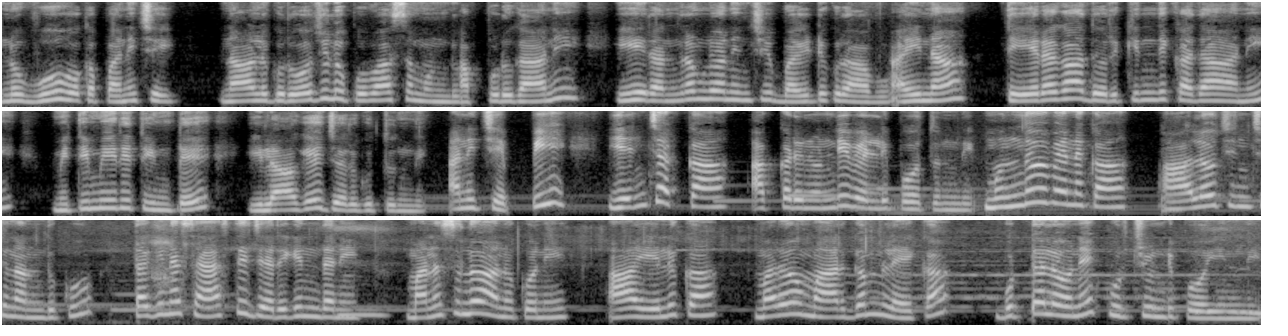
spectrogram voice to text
నువ్వు ఒక పని చెయ్యి. నాలుగు రోజులు ఉపవాసం ఉండు అప్పుడు గాని ఈ రంధ్రంలో నుంచి బయటకు రావు. అయినా తేరగా దొరికింది కదా అని మితిమీరి తింటే ఇలాగే జరుగుతుంది. అని చెప్పి ఎంచక్క అక్కడి నుండి వెళ్ళిపోతుంది. ముందు వెనక ఆలోచించినందుకు తగిన శాస్తి జరిగిందని మనసులో అనుకొని ఆ ఎలుక మరో మార్గం లేక బుట్టలోనే కూర్చుండిపోయింది.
